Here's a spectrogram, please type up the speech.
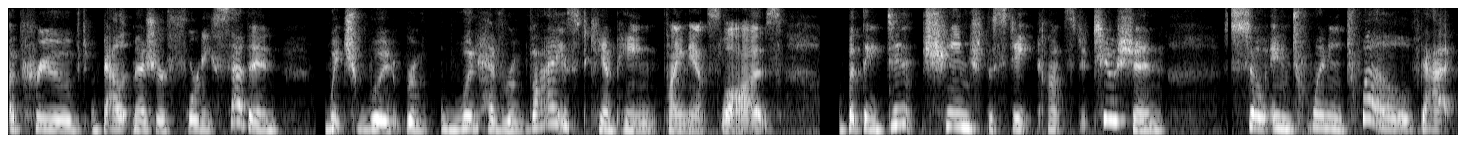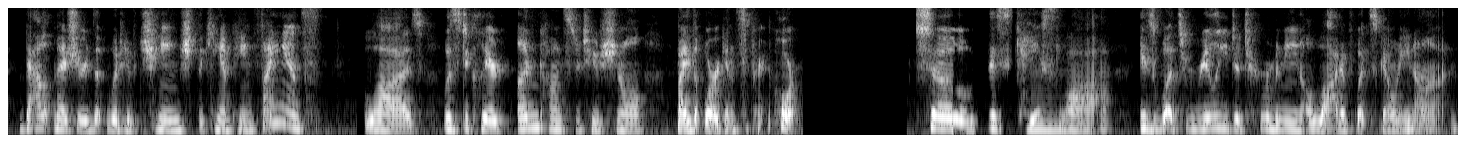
approved ballot measure 47 which would re- would have revised campaign finance laws but they didn't change the state constitution so in 2012 that ballot measure that would have changed the campaign finance laws was declared unconstitutional by the Oregon Supreme Court. So, this case mm. law is what's really determining a lot of what's going on.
